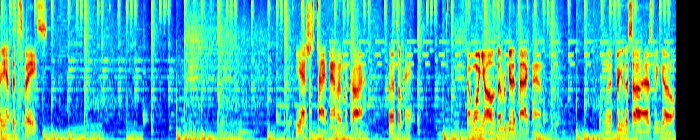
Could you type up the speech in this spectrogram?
Oh, you have to space. Yeah, it's just Pac-Man with my car. But that's okay. I warn you, I was never good at Pac-Man. I'm gonna figure this out as we go.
